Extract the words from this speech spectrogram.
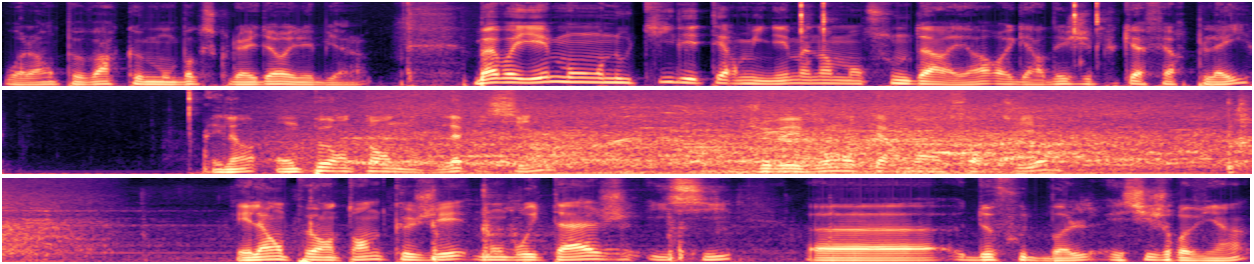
voilà, on peut voir que mon box collider il est bien là. Bah voyez, mon outil il est terminé. Maintenant mon Sundaria, regardez, j'ai plus qu'à faire play. Et là, on peut entendre la piscine. Je vais volontairement en sortir. Et là, on peut entendre que j'ai mon bruitage ici euh, de football. Et si je reviens,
